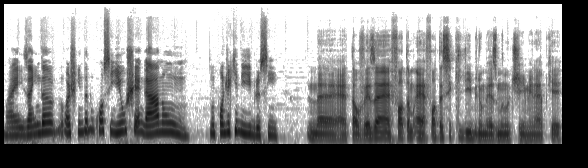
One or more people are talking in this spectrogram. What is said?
mas ainda eu acho que ainda não conseguiu chegar num, num ponto de equilíbrio assim. É, talvez é falta, é, falta esse equilíbrio mesmo no time, né? Porque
